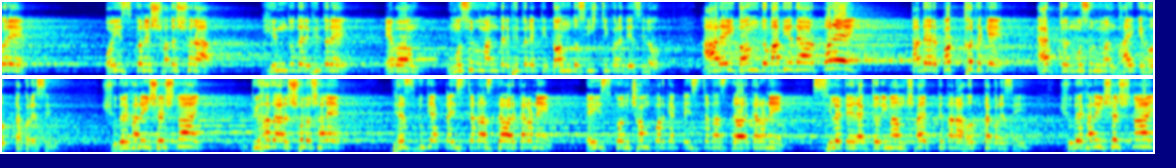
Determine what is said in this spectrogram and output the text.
করে ওই ইস্কনের সদস্যরা হিন্দুদের ভিতরে এবং মুসলমানদের ভিতরে একটি দ্বন্দ্ব সৃষ্টি করে দিয়েছিল। আর এই দ্বন্দ্ব বাদিয়ে দেওয়ার পরেই তাদের পক্ষ থেকে একজন মুসলমান ভাইকে হত্যা করেছে। শুধু এখানেই শেষ নয়, দুই সালে ফেসবুকে একটা স্ট্যাটাস দেওয়ার কারণে এই ইস্কন সম্পর্কে একটা স্ট্যাটাস দেওয়ার কারণে সিলেটের একজন ইমাম সাহেবকে তারা হত্যা করেছে। শুধু এখানেই শেষ নয়,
